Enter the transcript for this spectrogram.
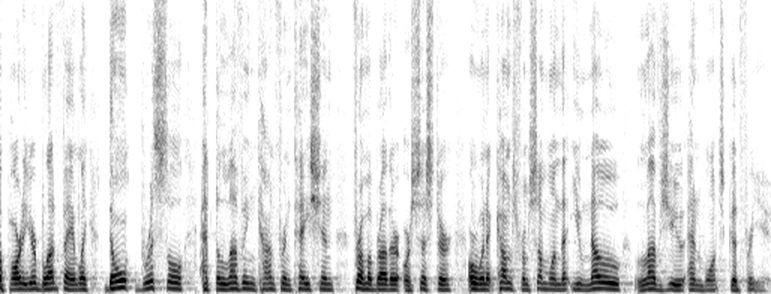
a part of your blood family. Don't bristle at the loving confrontation from a brother or sister, or when it comes from someone that you know loves you and wants good for you.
